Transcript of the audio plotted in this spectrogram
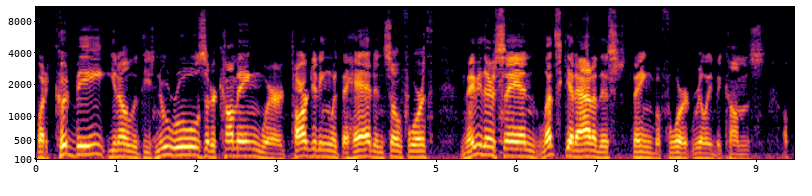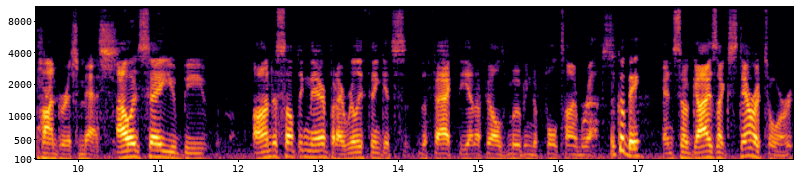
But it could be, you know, with these new rules that are coming, where targeting with the head and so forth, maybe they're saying, let's get out of this thing before it really becomes a ponderous mess. I would say you'd be onto something there, but I really think it's the fact the NFL is moving to full time refs. It could be. And so guys like Steratore,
